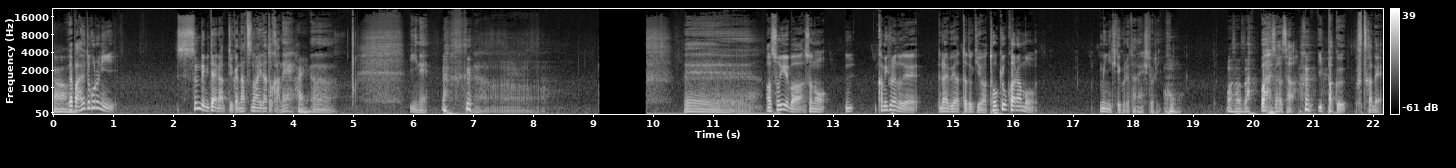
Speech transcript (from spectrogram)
やっぱああいうところに住んでみたいなっていうか夏の間とかね、はい。うん、いいね。えー、あそういえばそのん上富良野でライブやった時は東京からも見に来てくれたね一人。わざわざ。わざわざ。一泊二日で。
